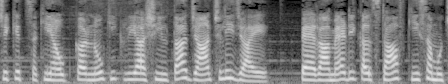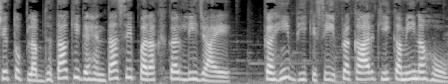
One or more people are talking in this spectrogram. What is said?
चिकित्सकीय उपकरणों की क्रियाशीलता जाँच ली जाए। पैरामेडिकल स्टाफ की समुचित उपलब्धता की गहनता से परख कर ली जाए। कहीं भी किसी प्रकार की कमी न हो।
